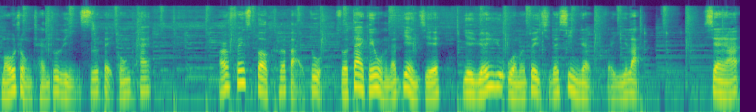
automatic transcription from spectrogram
某种程度的隐私被公开。而 Facebook 和百度所带给我们的便捷，也源于我们对其的信任和依赖。显然，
